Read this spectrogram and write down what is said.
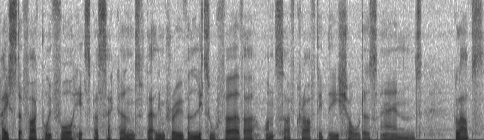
Haste at 5.4 hits per second, that'll improve a little further once I've crafted the shoulders and gloves.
